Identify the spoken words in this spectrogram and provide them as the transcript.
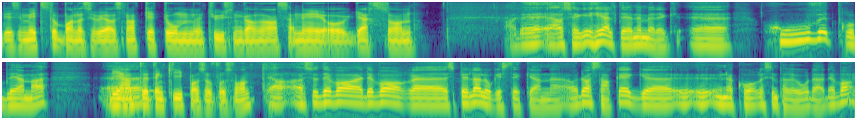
Disse midtstopperne som vi har snakket om tusen ganger, Sané og Gerson. Ja, er- altså, jeg er helt enig med deg. Eh, hovedproblemet De hentet en keeper som forsvant. Ja, altså det var, det var eh, spillerlogistikken, og da snakker jeg eh, under Kåre sin periode. Det var,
